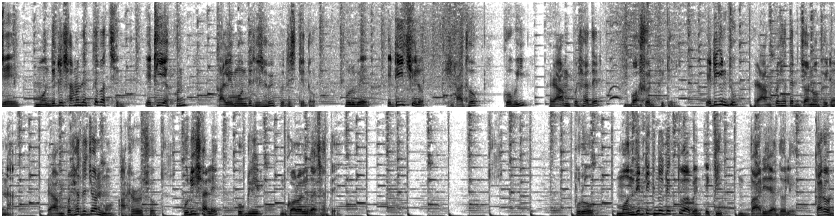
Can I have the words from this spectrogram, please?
যে মন্দিরটির সামনে দেখতে পাচ্ছেন, এটি এখন কালী মন্দির হিসাবে প্রতিষ্ঠিত। পূর্বে এটিই ছিল সাধক, কবি রামপ্রসাদের বসত ভিটে। এটি কিন্তু রামপ্রসাদের জন্মভিটে না। রামপ্রসাদের জন্ম আঠারোশো কুড়ি সালে হুগলির গরলগাছাতে পুরো মন্দিরটি কিন্তু দেখতে পাবেন একটি বাড়ির আদলে। কারণ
